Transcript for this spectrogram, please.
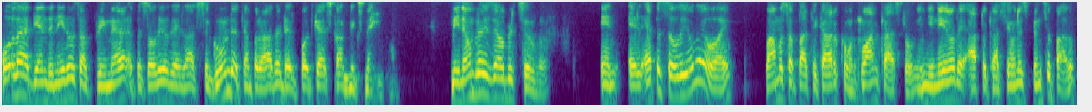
Hola, bienvenidos al primer episodio de la segunda temporada del podcast Cognix México. Mi nombre es Albert Silva. En el episodio de hoy vamos a platicar con Juan Castro, ingeniero de aplicaciones principal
